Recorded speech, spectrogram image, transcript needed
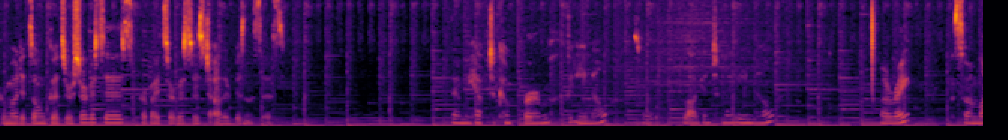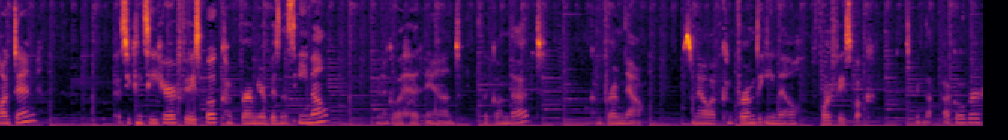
promote its own goods or services, provide services to other businesses. Then we have to confirm the email. So log into my email. All right, so I'm logged in. As you can see here, Facebook, confirm your business email. I'm gonna go ahead and click on that, confirm now. So now I've confirmed the email for Facebook. That back over.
